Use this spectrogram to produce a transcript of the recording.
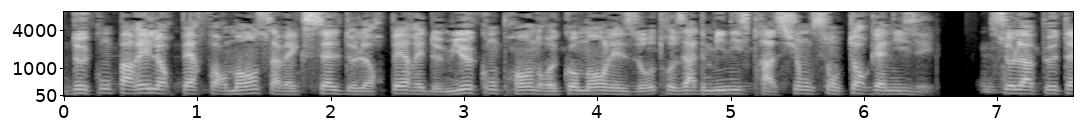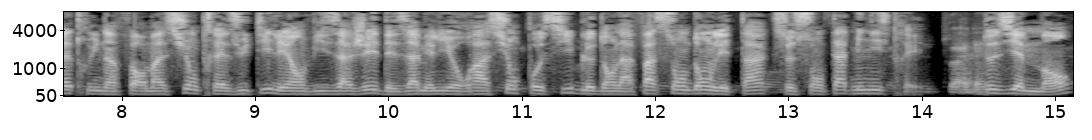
de comparer leurs performances avec celles de leurs pairs et de mieux comprendre comment les autres administrations sont organisées. Cela peut être une information très utile et envisager des améliorations possibles dans la façon dont les taxes sont administrées. Deuxièmement,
